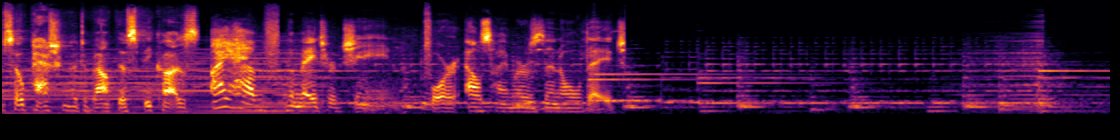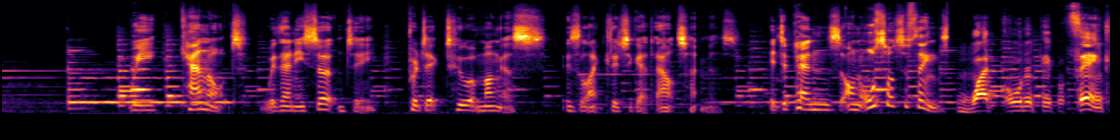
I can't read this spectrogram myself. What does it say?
so passionate about this because I have the major gene for Alzheimer's in old age. We cannot, with any certainty, predict who among us is likely to get Alzheimer's. It depends on all sorts of things. What older people think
